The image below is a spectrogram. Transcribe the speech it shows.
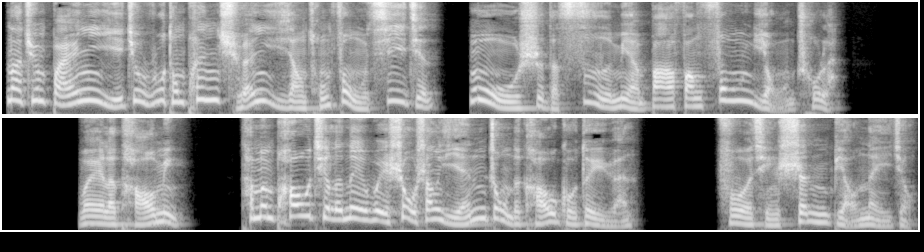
那群白泥蚁就如同喷泉一样从缝隙间墓室的四面八方蜂涌出来。为了逃命，他们抛弃了那位受伤严重的考古队员。父亲深表内疚，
